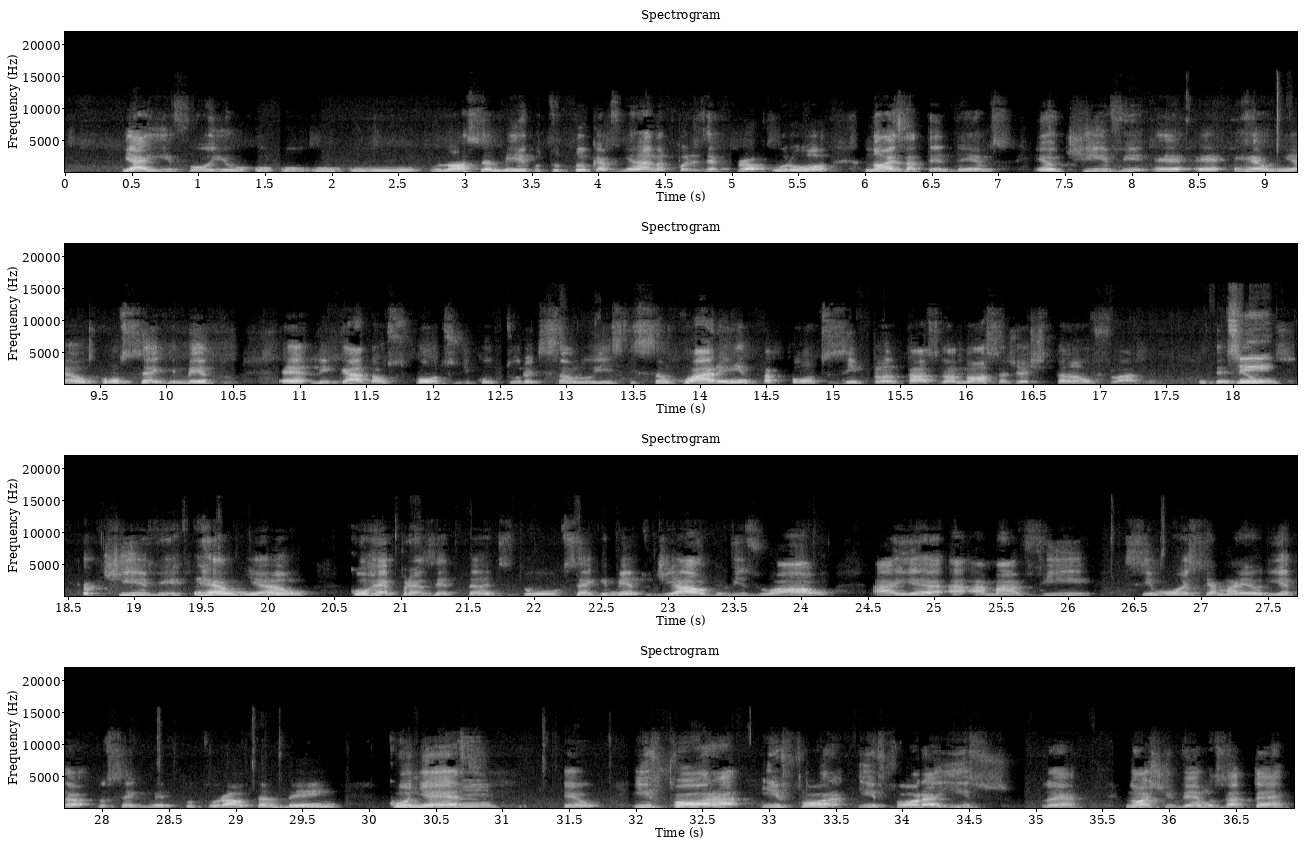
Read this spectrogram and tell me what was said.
e aí foi o, o, o, o, o nosso amigo Tutuca Viana, por exemplo, procurou, nós atendemos. Eu tive é, é, reunião com o segmento é, ligado aos pontos de cultura de São Luís, que são 40 pontos implantados na nossa gestão, Flávia. Entendeu? Sim. Eu tive reunião com representantes do segmento de audiovisual, aí a, a Mavi Simões, que a maioria da, do segmento cultural também conhece, hum. entendeu? E fora, e fora, e fora isso, né? Nós tivemos até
